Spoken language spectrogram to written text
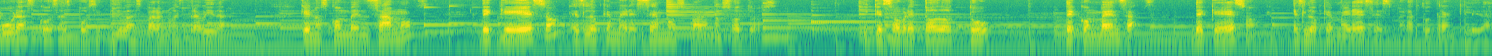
puras cosas positivas para nuestra vida. Que nos convenzamos de que eso es lo que merecemos para nosotros y que sobre todo tú te convenzas de que eso es lo que mereces para tu tranquilidad.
